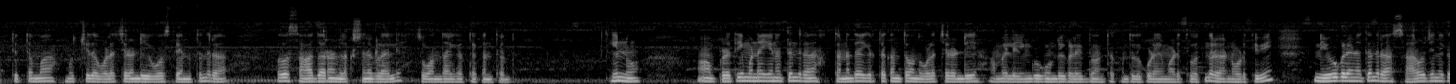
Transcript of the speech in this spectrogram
ಅತ್ಯುತ್ತಮ ಮುಚ್ಚಿದ ಒಳಚರಂಡಿ ವ್ಯವಸ್ಥೆ ಏನಂತಂದ್ರೆ ಸಾಧಾರಣ ಲಕ್ಷಣಗಳಲ್ಲಿ ಸೊ ಒಂದಾಗಿರ್ತಕ್ಕಂಥದ್ದು. ಇನ್ನು ಪ್ರತಿ ಮನೆಗೆ ಏನಂತಂದ್ರೆ ತನ್ನದೇ ಆಗಿರ್ತಕ್ಕಂಥ ಒಂದು ಒಳಚರಂಡಿ, ಆಮೇಲೆ ಇಂಗು ಗುಂಡಿಗಳಿದ್ದು ಅಂತಕ್ಕಂಥದ್ದು ಕೂಡ ಏನು ಮಾಡ್ತೀವಿ ಅಂತಂದ್ರೆ ನೋಡ್ತೀವಿ. ಇವುಗಳೇನಂತಂದ್ರೆ ಸಾರ್ವಜನಿಕ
